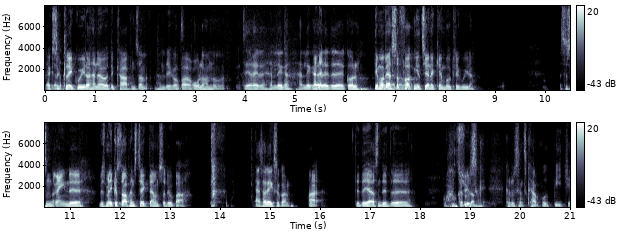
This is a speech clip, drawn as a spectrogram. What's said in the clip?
Det Ikke så gør det. Clay Guida, han er jo The Carpenter, mand. Han ligger jo bare og ruller ham ned. Det er rigtigt. Han ligger, han ligger Han er- et uh, gulv. Det må være så fucking irriterende at kæmpe mod Clay Guida. Altså sådan rent... Øh, hvis man ikke kan stoppe hans takedown, så er det jo bare... Ja, så er det ikke så godt. Nej, det er det, jeg er sådan lidt... Øh, Wow, kan, du, huske- kan du huske hans kamp mod BJ?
